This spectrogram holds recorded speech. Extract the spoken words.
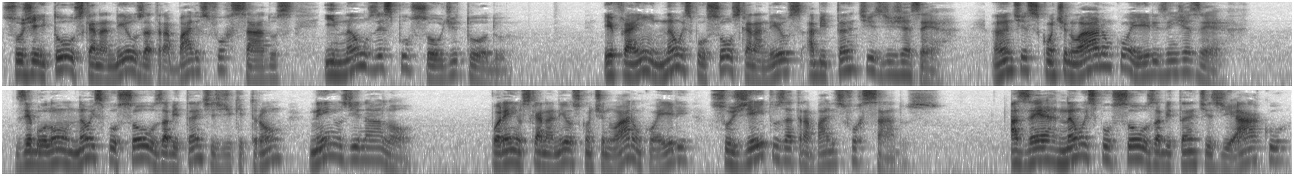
sujeitou os cananeus a trabalhos forçados e não os expulsou de todo. Efraim não expulsou os cananeus habitantes de Gezer, Antes continuaram com eles em Gezer. Zebulon não expulsou os habitantes de Quitron, nem os de Naalol. Porém, os cananeus continuaram com ele, sujeitos a trabalhos forçados. Azer não expulsou os habitantes de Aco,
